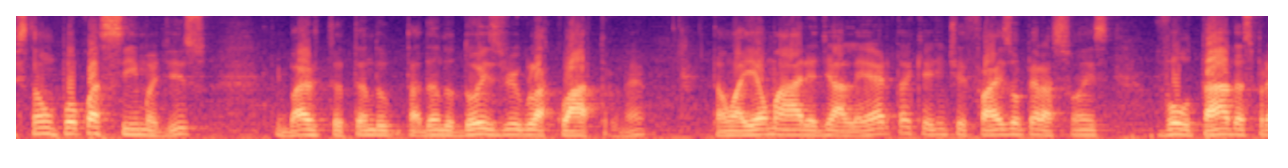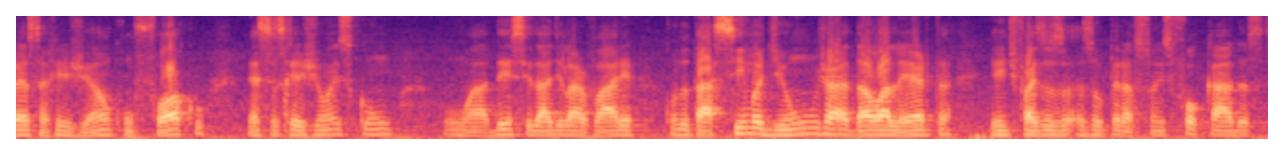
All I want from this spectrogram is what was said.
estão um pouco acima disso. Tem bairro que está tá dando 2,4, né? Então aí é uma área de alerta que a gente faz operações voltadas para essa região, com foco nessas regiões com uma densidade larvária. Quando está acima de 1, já dá o alerta e a gente faz as, as, operações focadas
